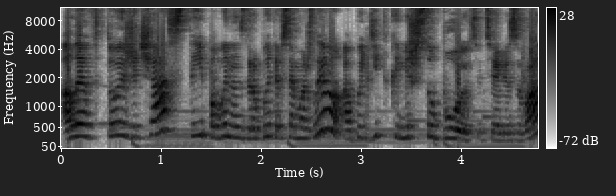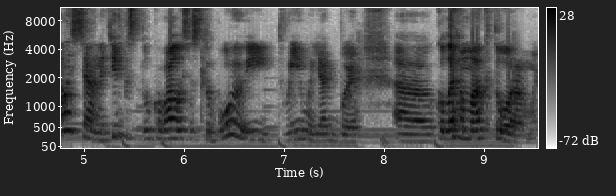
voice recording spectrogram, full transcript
Але в той же час ти повинен зробити все можливе, аби дітки між собою соціалізувалися, а не тільки спілкувалися з тобою і твоїми якби колегами-акторами.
